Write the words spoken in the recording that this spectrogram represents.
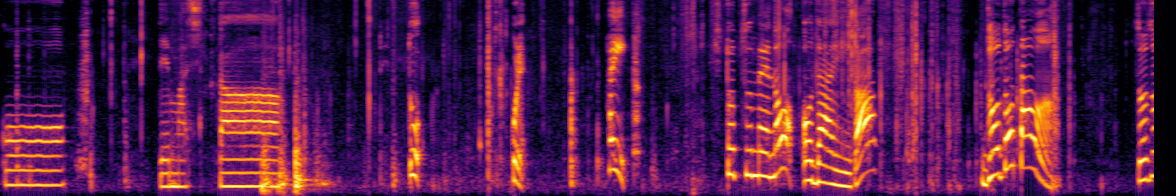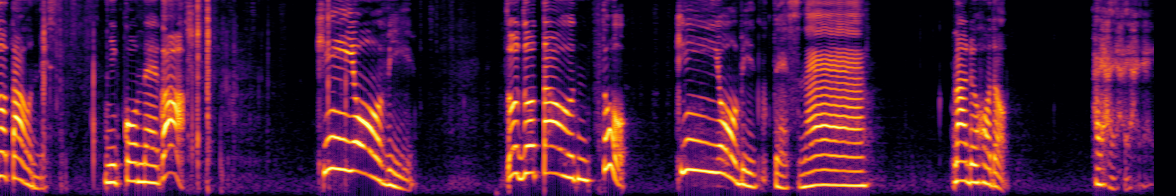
個。出ました。えっと、これ。はい。一つ目のお題が、ゾゾタウン。ゾゾタウンです。二個目が、金曜日。ゾゾタウンと金曜日ですね。なるほど。はいはいはいはい。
